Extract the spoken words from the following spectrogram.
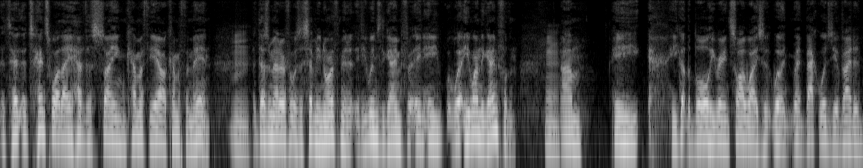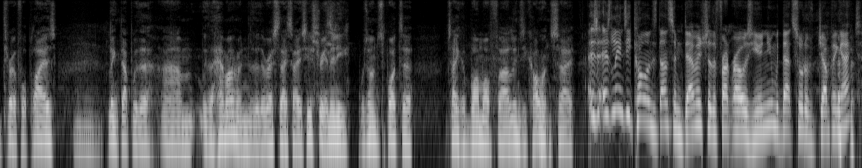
It's, it's hence why they have the saying, cometh the hour, cometh the man. It doesn't matter if it was the 79th minute. If he wins the game, for and he, he won the game for them. Um, he he got the ball. He ran sideways. It went, went backwards. He evaded three or four players, linked up with a um, with a hammer, and the, the rest they say is history. And then he was on spot to take a bomb off uh, Lindsay Collins. So, Has, has Lindsay Collins done some damage to the front rowers union with that sort of jumping act?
